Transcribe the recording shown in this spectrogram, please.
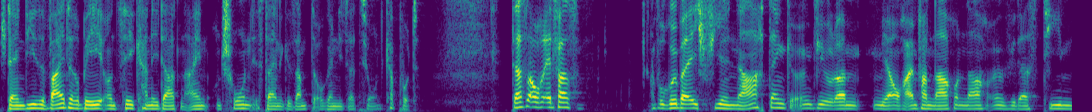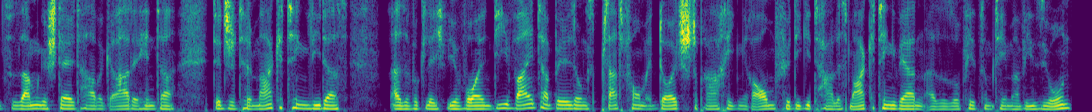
stellen diese weitere B- und C-Kandidaten ein und schon ist deine gesamte Organisation kaputt. Das ist auch etwas, worüber ich viel nachdenke irgendwie oder mir auch einfach nach und nach irgendwie das Team zusammengestellt habe, gerade hinter Digital Marketing Leaders. Also wirklich, wir wollen die Weiterbildungsplattform im deutschsprachigen Raum für digitales Marketing werden. Also so viel zum Thema Vision.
